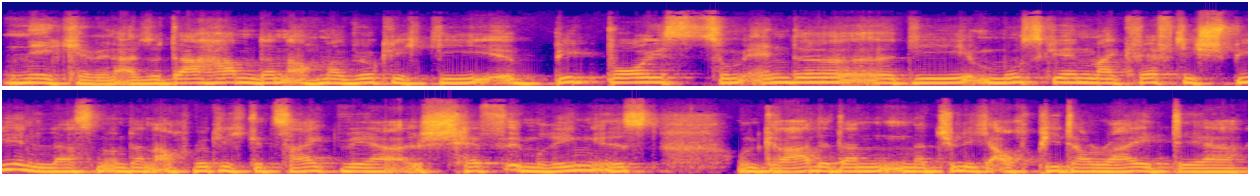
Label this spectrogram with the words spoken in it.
Nee, Kevin, also da haben dann auch mal wirklich die äh, Big Boys zum Ende äh, die Muskeln mal kräftig spielen lassen und dann auch wirklich gezeigt, wer Chef im Ring ist. Und gerade dann natürlich auch Peter Wright, der,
